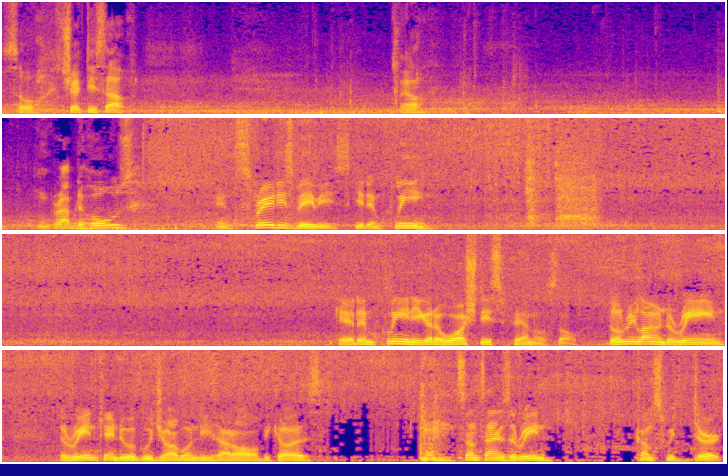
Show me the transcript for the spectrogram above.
So check this out. Well grab the hose and spray these babies get them clean Get them clean. You gotta wash these panels though. Don't rely on the rain. The rain can't do a good job on these at all because sometimes the rain comes with dirt.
